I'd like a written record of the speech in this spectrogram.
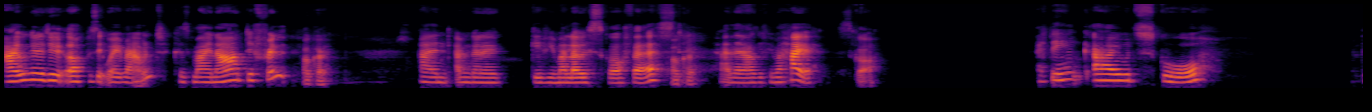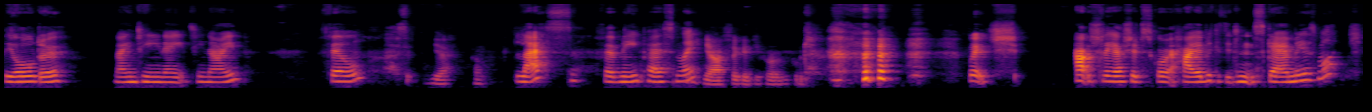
I'm gonna do it the opposite way round because mine are different, Okay. and I'm gonna give you my lowest score first, Okay. and then I'll give you my higher score. I think I would score the older 1989 film Yeah. oh, less for me personally. Yeah, I figured you probably would. which actually I should score it higher because it didn't scare me as much.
